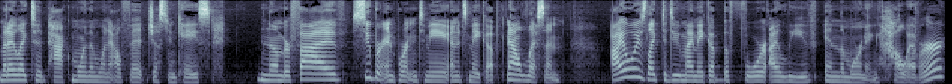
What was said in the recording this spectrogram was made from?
but I like to pack more than one outfit just in case. Number five, super important to me, and it's makeup. Now, listen, I always like to do my makeup before I leave in the morning. However,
